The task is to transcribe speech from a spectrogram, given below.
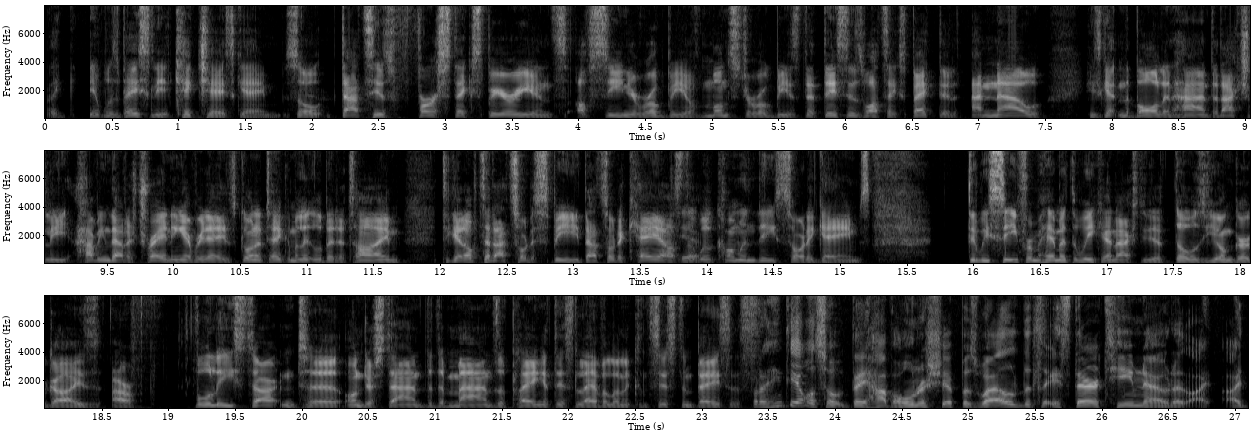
like it was basically a kick chase game. So that's his first experience of senior rugby, of Munster rugby, is that this is what's expected. And now he's getting the ball in hand and actually having that at training every day. It's going to take him a little bit of time to get up to that sort of speed, that sort of chaos Yeah. that will come in these sort of games. Did we see from him at the weekend actually that those younger guys are fully starting to understand the demands of playing at this level on a consistent basis? But I think they also they have ownership as well. It's their team now. That I, I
